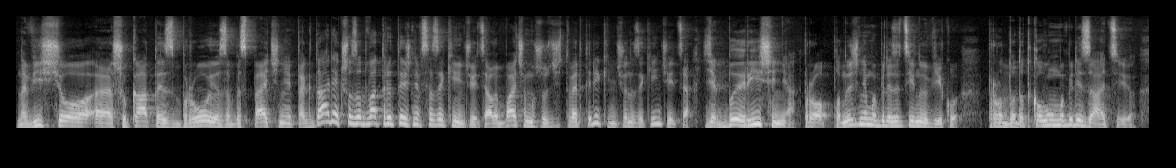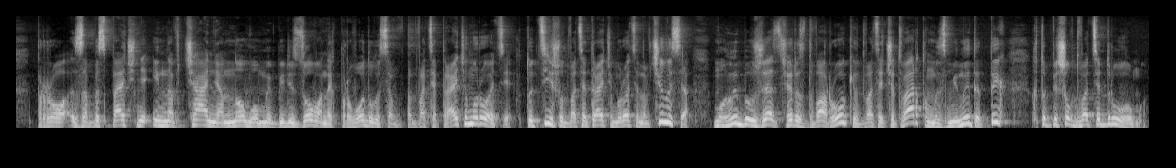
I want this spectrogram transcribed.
Навіщо е, шукати зброю, забезпечення і так далі? Якщо за 2-3 тижні все закінчується, але бачимо, що вже четвертий рік нічого не закінчується. Якби рішення про пониження мобілізаційного віку, про додаткову мобілізацію, про забезпечення і навчання новомобілізованих проводилося в 23-му році, то ці, що в 23-му році навчилися, могли би вже через два роки, в 24-му, змінити тих, хто пішов в 22-му.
